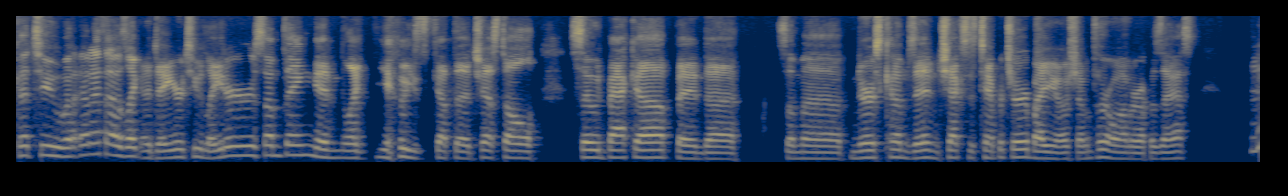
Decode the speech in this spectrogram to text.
cut to what and I thought it was like a day or two later or something. And like, you know, he's got the chest all sewed back up and uh some uh nurse comes in and checks his temperature by you know shoving the thermometer up his ass. Bloop.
